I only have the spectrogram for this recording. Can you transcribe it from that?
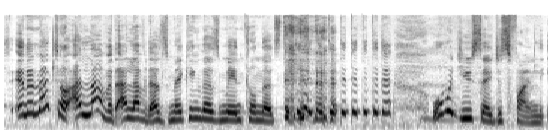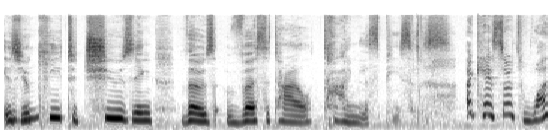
it in a nutshell. I love it. I love it. I was making those mental notes. what would you say, just finally, is your key to choosing those versatile, timeless pieces? Okay, so it's one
